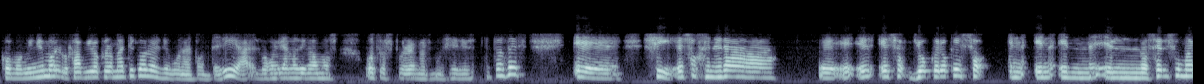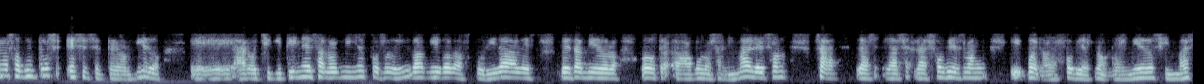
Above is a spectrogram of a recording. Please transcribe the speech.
como mínimo el cambio climático no es ninguna tontería. Luego ya no digamos otros problemas muy serios. Entonces, eh, sí, eso genera eh, eh, eso, yo creo que eso en, en, en, los seres humanos adultos ese es el peor miedo. Eh, a los chiquitines, a los niños, pues les da miedo la oscuridad, les, les da miedo a algunos animales. Son, o sea, las, las, las fobias van, y, bueno, las fobias no, los miedos sin más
